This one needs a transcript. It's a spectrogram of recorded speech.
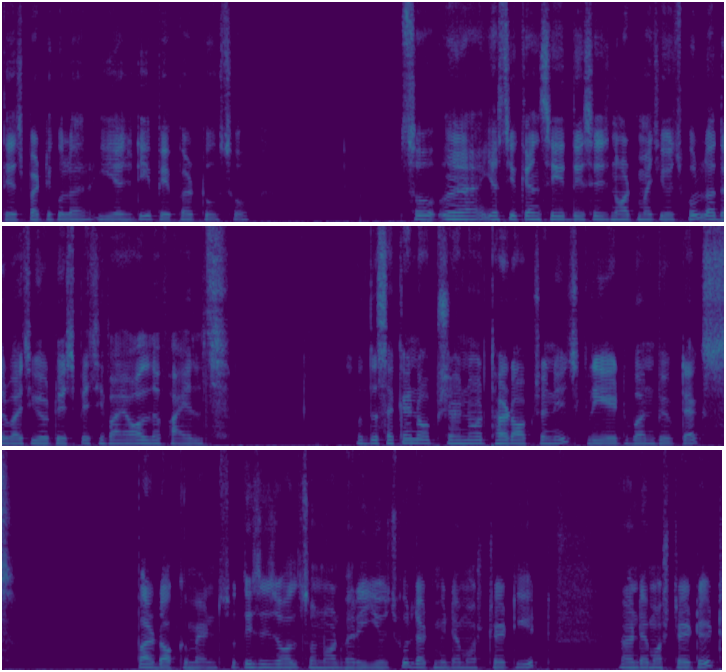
this particular esd paper 2 so so uh, yes you can see this is not much useful. Otherwise you have to specify all the files. So the second option or third option is create one bibtex per document. So this is also not very useful. Let me demonstrate it. And demonstrate it.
